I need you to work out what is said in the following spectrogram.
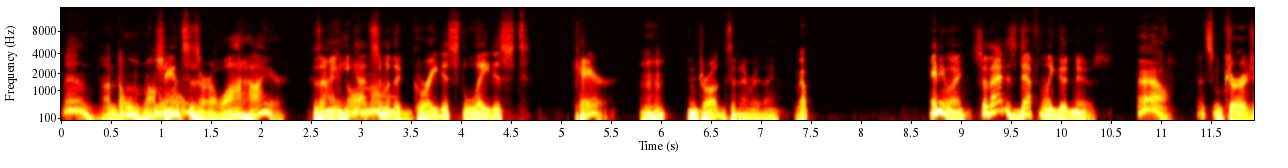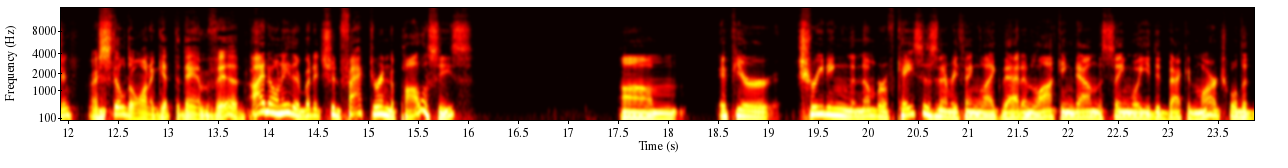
I don't. I don't Chances know. are a lot higher because I I mean he don't got some of the greatest, latest care Mhm. and drugs and everything. Yep. Anyway, so that is definitely good news. Well, that's encouraging. I still don't want to get the damn vid. I don't either, but it should factor into policies. Um, if you're treating the number of cases and everything like that and locking down the same way you did back in March, well, the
